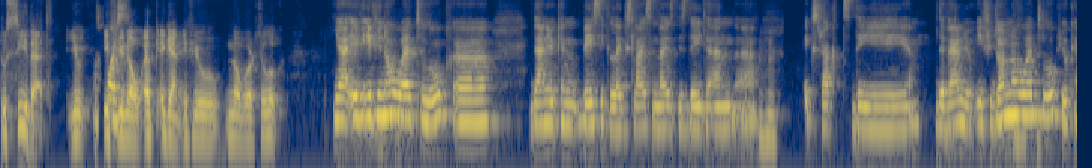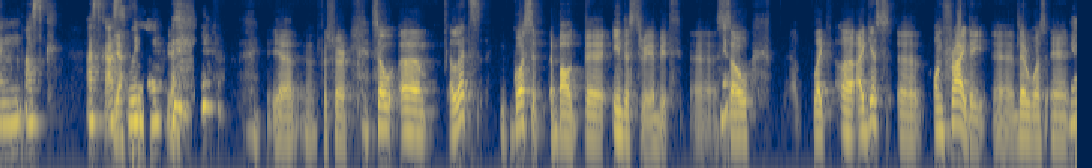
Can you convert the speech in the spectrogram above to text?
to see that you if you know again if you know where to look yeah if, if you know where to look uh, then you can basically like slice and dice this data and uh, mm-hmm. extract the the value if you don't know where to look you can ask ask us yeah. we know yeah. yeah, for sure. So um, let's gossip about the industry a bit. Uh, yeah. So, like, uh, I guess uh, on Friday uh, there was a yeah.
